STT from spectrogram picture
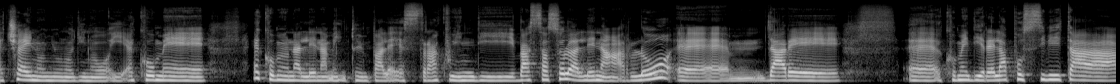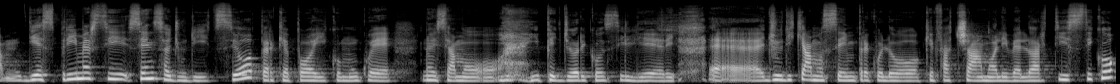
eh, c'è in ognuno di noi, è come, è come, un allenamento in palestra, quindi basta solo allenarlo, ehm, dare eh, come dire, la possibilità di esprimersi senza giudizio, perché poi comunque noi siamo i peggiori consiglieri, eh, giudichiamo sempre quello che facciamo a livello artistico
